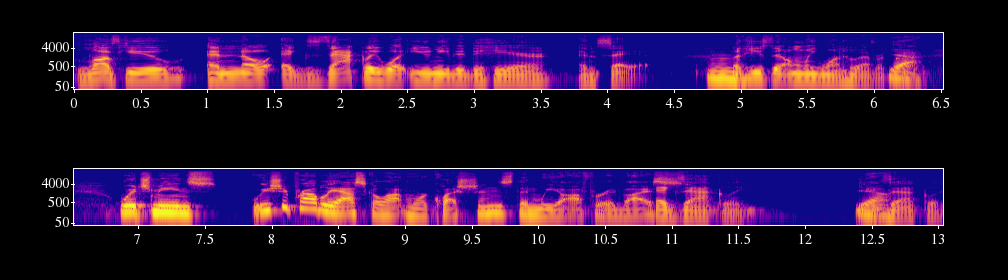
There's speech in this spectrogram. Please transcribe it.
love you and know exactly what you needed to hear and say it. But he's the only one who ever could. Yeah. Which means we should probably ask a lot more questions than we offer advice. Exactly. Yeah. Exactly.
